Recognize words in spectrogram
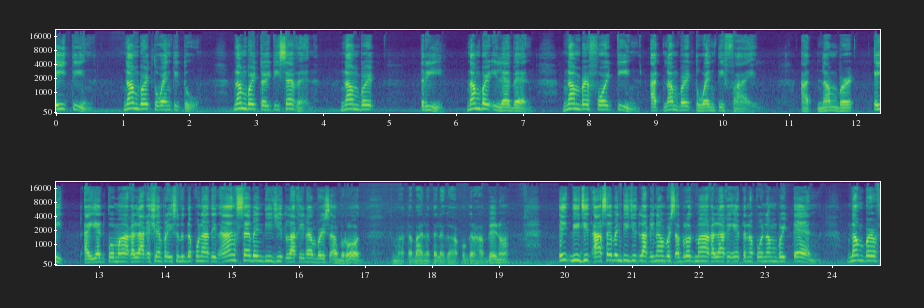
18, number 22, number 37, number 3, number 11, number 14, at number 25, at number 8. Ayan po mga kalaki. Siyempre, isunod na po natin ang 7-digit lucky numbers abroad. Tumataba na talaga ako. Grabe, no? 8-digit, ah, 7-digit lucky numbers abroad mga kalaki. Ito na po number 10, number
